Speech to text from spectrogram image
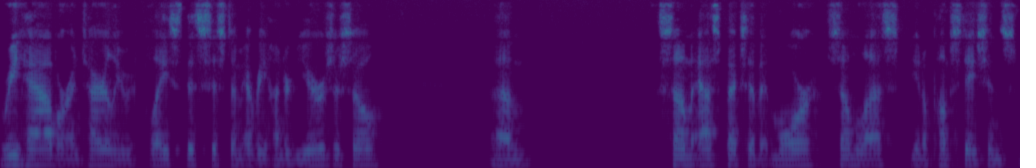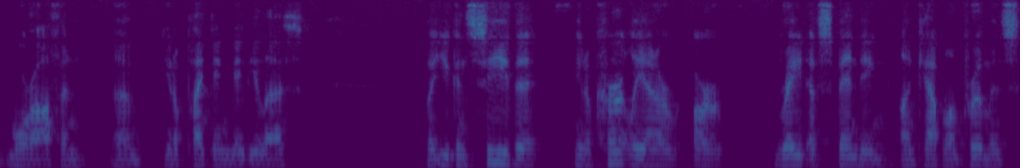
rehab or entirely replace this system every 100 years or so. Um, some aspects of it more, some less, you know, pump stations more often, um, you know, piping maybe less. But you can see that, you know, currently at our, our rate of spending on capital improvements,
